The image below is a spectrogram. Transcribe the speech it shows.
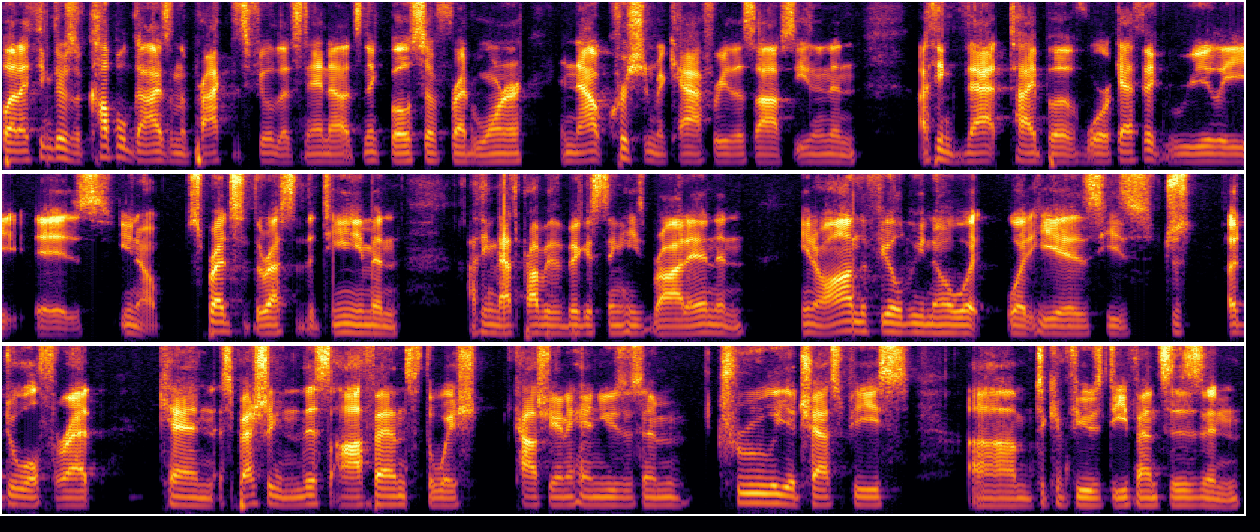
but I think there's a couple guys on the practice field that stand out. It's Nick Bosa, Fred Warner, and now Christian McCaffrey this offseason. And I think that type of work ethic really is, you know, spreads to the rest of the team. And I think that's probably the biggest thing he's brought in. And, you know, on the field, we know what what he is. He's just a dual threat can, especially in this offense, the way Kyle Shanahan uses him, truly a chess piece um, to confuse defenses. And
